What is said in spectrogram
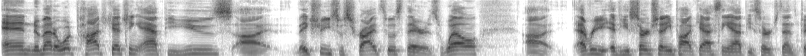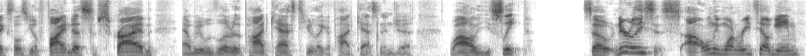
And no matter what podcatching app you use, uh, make sure you subscribe to us there as well. Uh, every if you search any podcasting app, you search Dense Pixels, you'll find us. Subscribe, and we will deliver the podcast to you like a podcast ninja while you sleep. So new releases, uh, only one retail game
